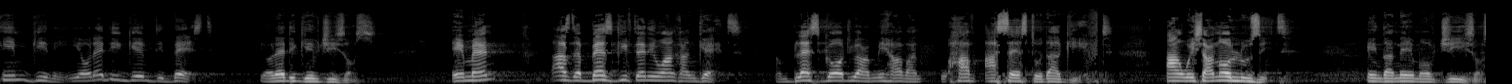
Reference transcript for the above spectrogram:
Him giving. He already gave the best. He already gave Jesus. Amen. That's the best gift anyone can get. And bless God, you and me have, an, have access to that gift. And we shall not lose it. In the name of Jesus.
